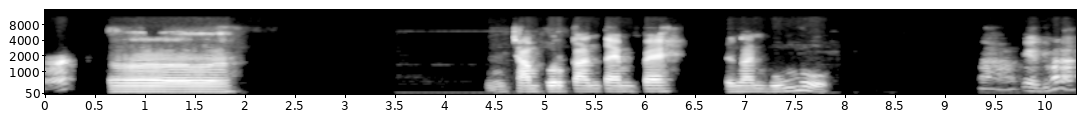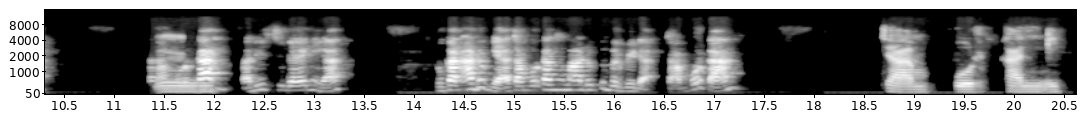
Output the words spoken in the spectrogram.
Third. eh campurkan tempe dengan bumbu. Nah, oke, gimana? Hmm. Campurkan. Tadi sudah ini kan? Bukan aduk ya, campurkan sama aduk itu berbeda. Campurkan Campurkan itu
